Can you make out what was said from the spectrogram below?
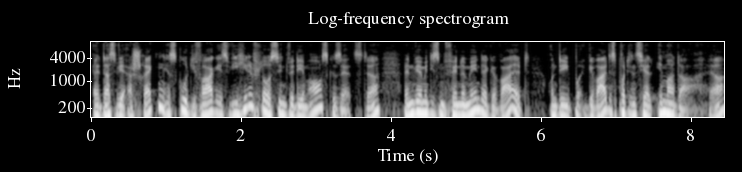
Äh, dass wir erschrecken, ist gut. Die Frage ist, wie hilflos sind wir dem ausgesetzt? Ja? Wenn wir mit diesem Phänomen der Gewalt, und die Gewalt ist potenziell immer da, ja?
